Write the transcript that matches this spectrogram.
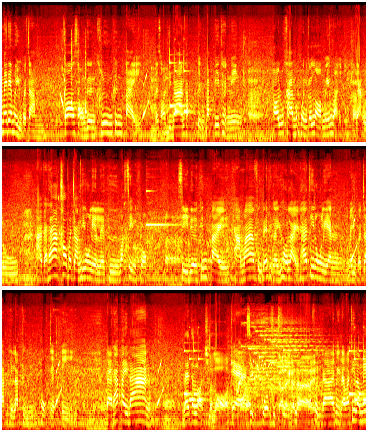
ไม่ได้มาอยู่ประจำก็ 2 เดือนครึ่งขึ้นไป อืม ไปสอนที่บ้านครับเป็นปั๊ปปี้เทรนนิ่งอ่า เพราะลูกค้าบางคนก็รอไม่ไหว ครับอยากรู้อืมอ่าแต่ถ้าเข้าประจำที่โรงเรียนเลยคือ วัคซีนครบ อ่า 4 เดือนขึ้นไป ถามว่าฝึกได้ถึงอายุเท่าไหร่ ถ้าที่โรงเรียนมาอยู่ประจำคือรับถึง 6-7 ปี แต่ถ้าไปบ้านอ๋อได้ตลอดชีวิตลอดแก่สิบขวบสิบก็สี่ได้ขก็วได้บก็ฝึกได้เพียงแต่ว่าที่เราไม่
